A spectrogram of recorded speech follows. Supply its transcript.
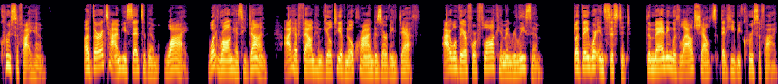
Crucify him! A third time he said to them, Why? What wrong has he done? I have found him guilty of no crime deserving death. I will therefore flog him and release him. But they were insistent, demanding with loud shouts that he be crucified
